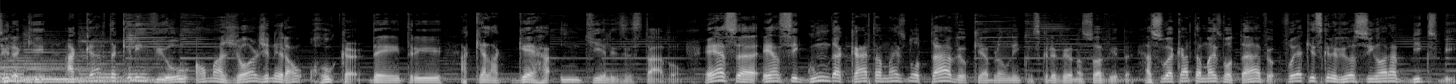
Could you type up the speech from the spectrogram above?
Vou reproduzir aqui a carta que ele enviou ao Major General Hooker, dentre aquela guerra em que eles estavam. Essa é a segunda carta mais notável que Abraham Lincoln escreveu na sua vida. A sua carta mais notável foi a que escreveu a senhora Bixby,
